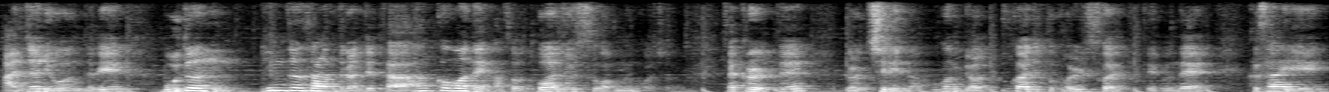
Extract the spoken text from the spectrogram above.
안전 요원들이 모든 힘든 사람들한테 다 한꺼번에 가서 도와줄 수가 없는 거죠. 자, 그럴 때 며칠이나 혹은 몇 주까지도 걸릴 수가 있기 때문에 그 사이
